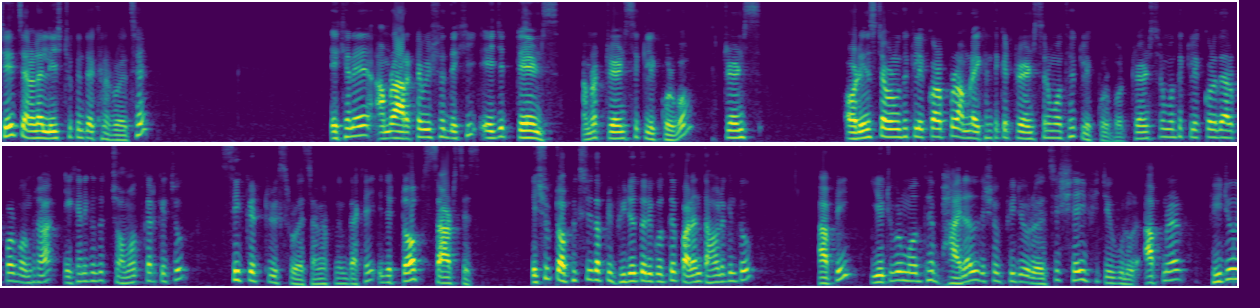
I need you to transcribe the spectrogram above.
সেই চ্যানেলের লিস্টও কিন্তু এখানে রয়েছে। এখানে আমরা আরেকটা বিষয় দেখি, এই যে ট্রেন্ডস আমরা ট্রেন্ডসে ক্লিক করব। ট্রেন্ডস অডিয়েন্স ট্যাবের মধ্যে ক্লিক করার পর আমরা এখান থেকে ট্রেন্ডসের মধ্যে ক্লিক করব। ট্রেন্ডসের মধ্যে ক্লিক করে দেওয়ার পর বন্ধুরা, এখানে কিন্তু চমৎকার কিছু সিক্রেট ট্রিক্স রয়েছে, আমি আপনাদের দেখাই। এই যে টপ সার্চেস এসব টপিক্স যদি আপনি ভিডিও তৈরি করতে পারেন, তাহলে কিন্তু আপনি ইউটিউবের মধ্যে ভাইরাল যেসব ভিডিও রয়েছে, সেই ভিডিওগুলোর আপনার ভিডিও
